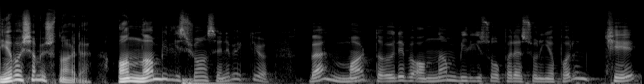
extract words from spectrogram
Niye başlamıyorsun hala? Anlam bilgisi şu an seni bekliyor. Ben Mart'ta öyle bir anlam bilgisi operasyonu yaparım ki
